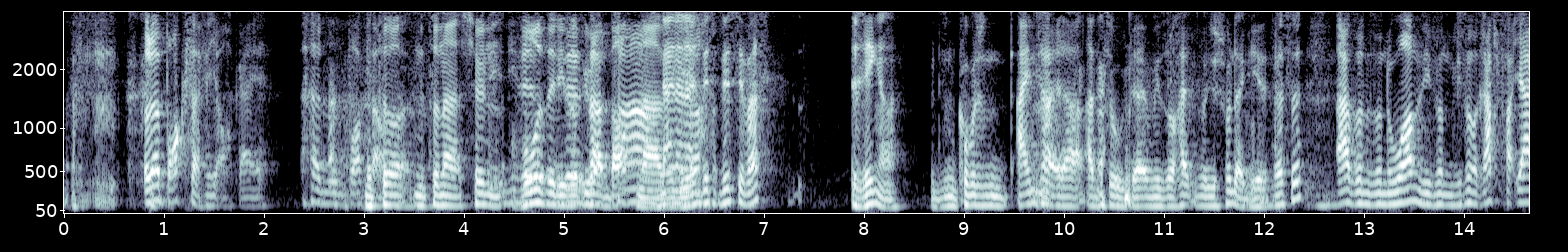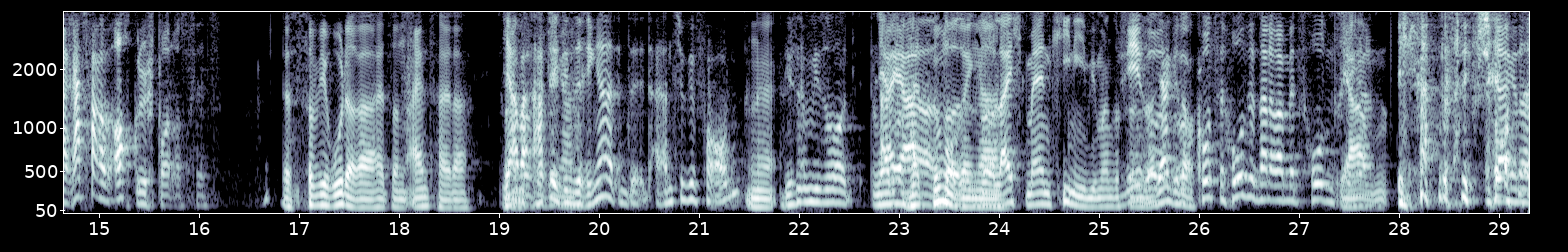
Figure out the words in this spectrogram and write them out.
oder Boxer finde ich auch geil. Also ein Boxer. Mit so, mit so einer schönen Diese- Hose, die so über den Bauchnabel Nein, nein, nein, wisst, wisst ihr was? Ringer. Mit diesem komischen Einteiler-Anzug, der irgendwie so halb über die Schulter geht, weißt du? Ah, so, so ein Onesie, so ein, wie so ein Radfahrer. Ja, Radfahrer haben auch gute Sportoutfits. Das ist so wie Ruderer, halt so ein Einteiler. Ja, aber habt ihr diese Ringer-Anzüge vor Augen? Nee. Die sind irgendwie so. Ja, also- ja, halt so, so leicht Mankini, wie man so schön Nee, so, sagt. Ja, genau. so kurze Hose, dann aber mit Ja, Hosenträgern. Ja, im Prinzip schon. Ja, genau.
